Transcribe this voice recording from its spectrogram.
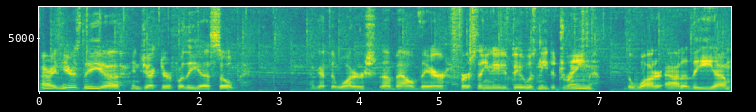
All right here's the uh, injector for the uh, soap. I've got the water uh, valve there. First thing you need to do is need to drain the water out of the um,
